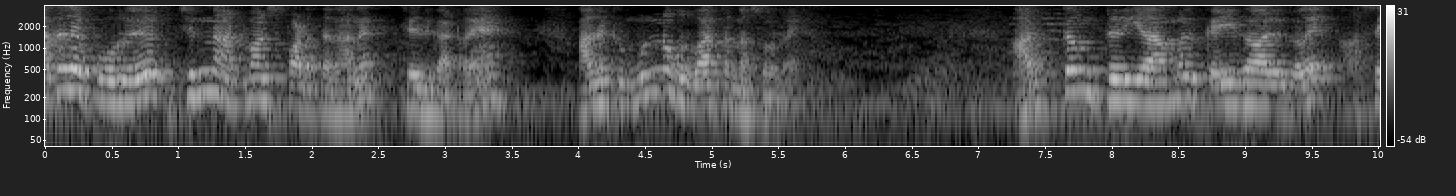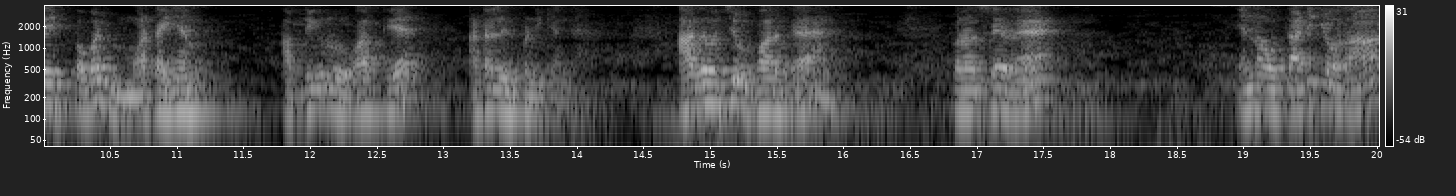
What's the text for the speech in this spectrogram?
அதில் இப்போ ஒரு சின்ன அட்வான்ஸ் பாடத்தை நான் செய்து காட்டுறேன். அதுக்கு முன்ன ஒரு வார்த்தை நான் சொல்கிறேன் அர்த்தம் தெரியாமல் கைகால்களை அசைப்பவன் மடையன் அப்படிங்கிற ஒரு வார்த்தையை அண்டர்லைன் பண்ணிக்கோங்க. அதை வச்சு பாருங்கள் பாருங்க. இப்போ நான் செய்கிறேன் என்ன ஒரு தடிக்க வரான்.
